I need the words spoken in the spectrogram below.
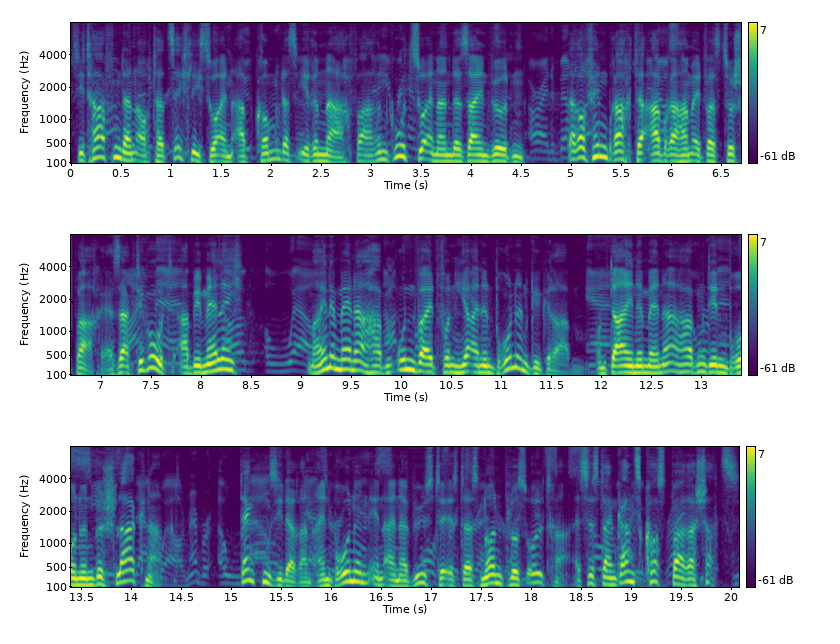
Sie trafen dann auch tatsächlich so ein Abkommen, dass ihre Nachfahren gut zueinander sein würden. Daraufhin brachte Abraham etwas zur Sprache. Er sagte, gut, Abimelech, meine Männer haben unweit von hier einen Brunnen gegraben und deine Männer haben den Brunnen beschlagnahmt. Denken Sie daran, ein Brunnen in einer Wüste ist das Nonplusultra. Es ist ein ganz kostbarer Schatz.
